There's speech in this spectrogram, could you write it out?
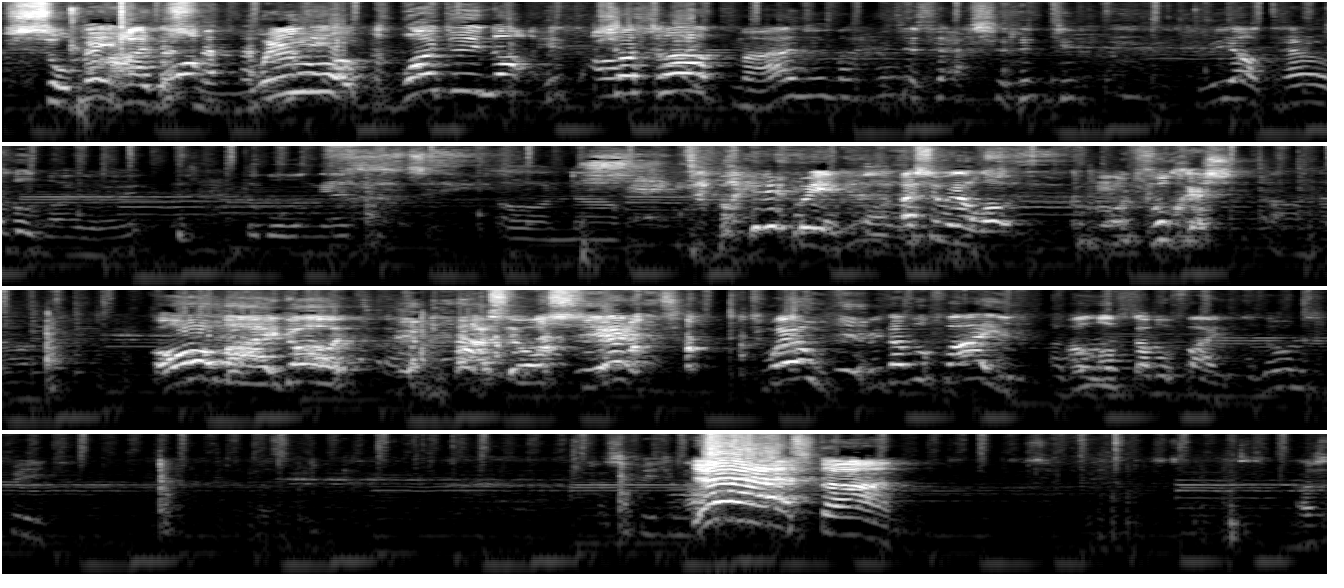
So Mate, bad. what? Will. Why do you not hit Shut outside? up, man. You're Just actually, we are terrible, by the way. Double one again. Oh no. By the way, I should have a lot. Come on, focus. Oh no. Oh my god! That's the worst shit! 12! We double five! I, don't love double five. I don't want to speak. I'm speaking now. Yes, Dan! That's,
